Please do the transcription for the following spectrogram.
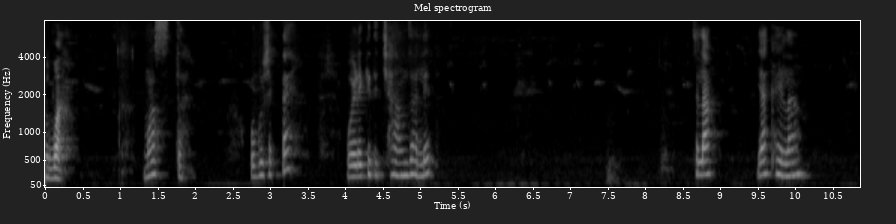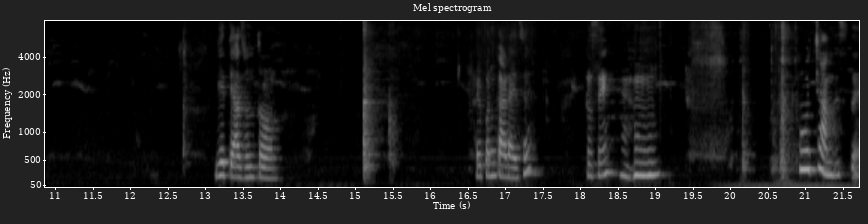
वा. मस्त. बघू शकताय वडे किती छान झालेत. चला या खायला. घेते अजून तळून. हे पण काढायचं. कसे? खूप हो, छान दिसतंय.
